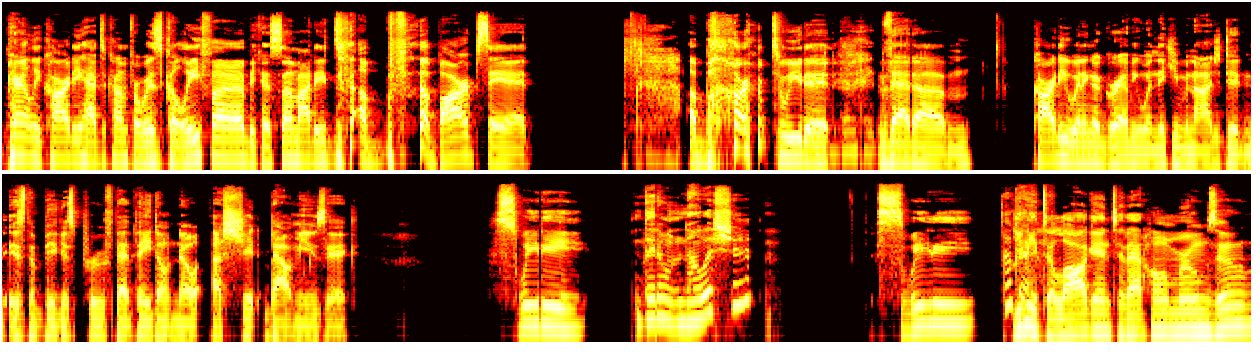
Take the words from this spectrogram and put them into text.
apparently, Cardi had to come for Wiz Khalifa because somebody, a, a Barb said, a Barb tweeted that um, Cardi winning a Grammy when Nicki Minaj didn't is the biggest proof that they don't know a shit about music. Sweetie, They don't know a shit. sweetie, Okay. you need to log into that homeroom Zoom.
